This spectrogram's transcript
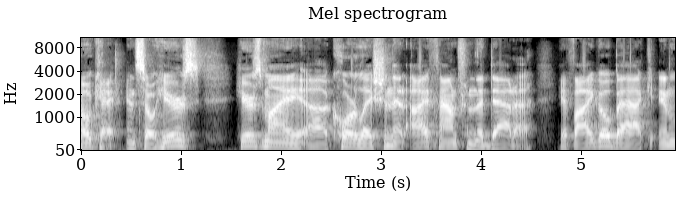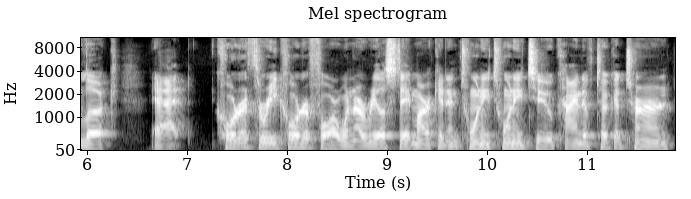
Okay. And so here's here's my uh, correlation that i found from the data. If i go back and look at quarter three, quarter four, when our real estate market in 2022 kind of took a turn,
